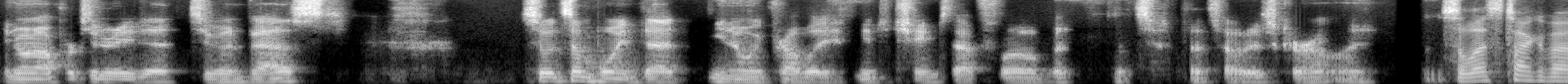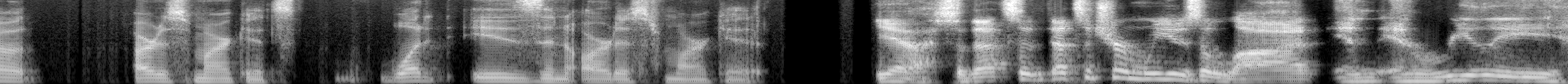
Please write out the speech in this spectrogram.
you know, an opportunity to to invest. So at some point, that you know, we probably need to change that flow, but that's that's how it is currently. So let's talk about artist markets. What is an artist market? Yeah, so that's a that's a term we use a lot, and and really,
